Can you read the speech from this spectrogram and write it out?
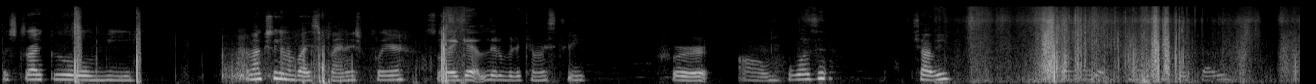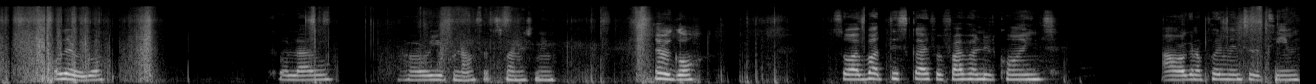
the striker will be I'm actually gonna buy Spanish player so I get a little bit of chemistry for um who was it? Xavi. Oh there we go. Solado. However you pronounce that Spanish name. There we go. So I bought this guy for 500 coins. Now we're gonna put him into the team.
